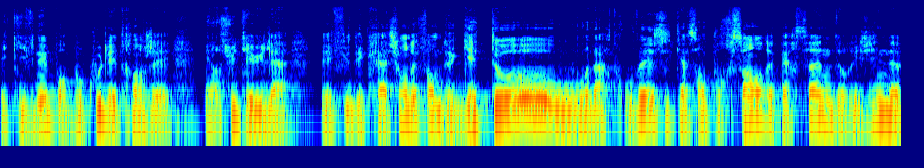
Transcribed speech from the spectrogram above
et qui venaient pour beaucoup de l'étranger. Et ensuite, il y a eu la, des, des, créations de formes de ghettos où on a retrouvé jusqu'à 100% de personnes d'origine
